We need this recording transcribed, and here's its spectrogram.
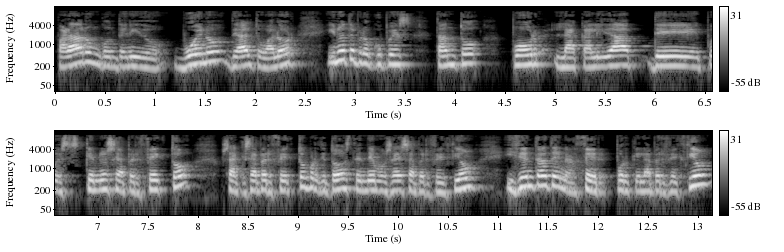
para dar un contenido bueno, de alto valor y no te preocupes tanto por la calidad de, pues, que no sea perfecto, o sea, que sea perfecto, porque todos tendemos a esa perfección, y céntrate en hacer, porque la perfección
